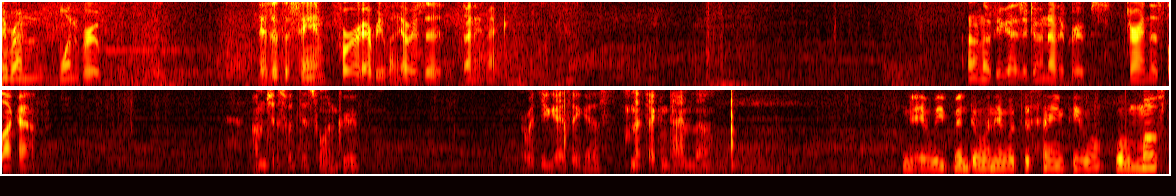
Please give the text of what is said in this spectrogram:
Only run one group. Is it the same for everybody, or is it dynamic? I don't know if you guys are doing other groups during this lockout. I'm just with this one group. Or with you guys, I guess. It's my second time though. Yeah, we've been doing it with the same people. Well, most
